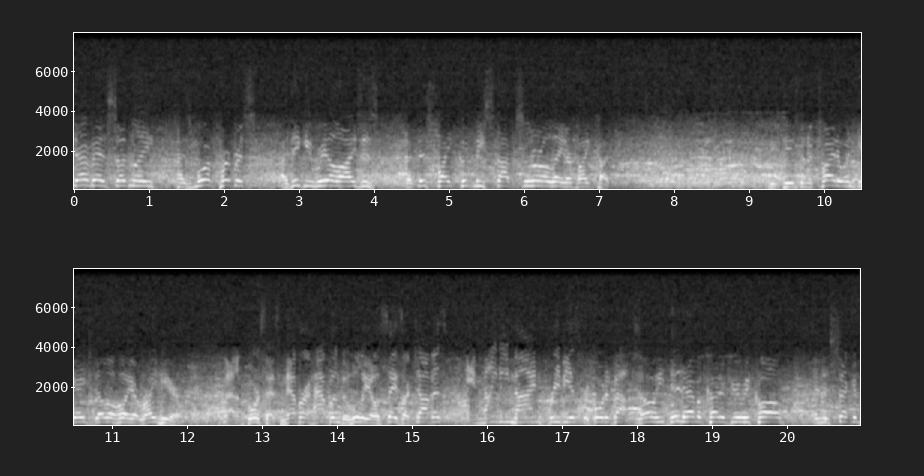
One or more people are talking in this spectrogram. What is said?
Chavez suddenly has more purpose. I think he realizes that this fight could be stopped sooner or later by cuts. He- He's going to try to engage De La Hoya right here. That, of course, has never happened to Julio Cesar Chavez in 99 previous recorded bouts. No, he did have a cut, if you recall, in his second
